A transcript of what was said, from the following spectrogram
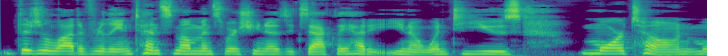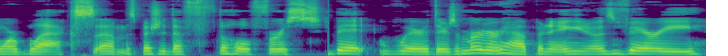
There's a lot of really intense moments where she knows exactly how to, you know, when to use more tone, more blacks, um, especially the f- the whole first bit where there's a murder happening. You know, it's very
